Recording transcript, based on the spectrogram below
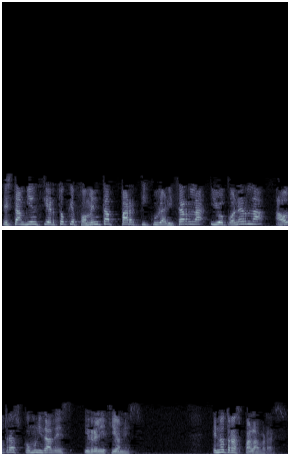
es también cierto que fomenta particularizarla y oponerla a otras comunidades y religiones. En otras palabras,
